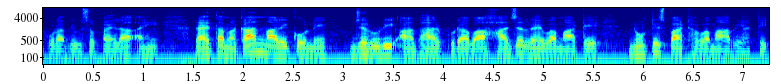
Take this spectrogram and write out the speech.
થોડા દિવસો પહેલા અહીં રહેતા મકાન માલિકોને જરૂરી આભાર પુરાવા હાજર રહેવા માટે નોટિસ પાઠવવામાં આવી હતી.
